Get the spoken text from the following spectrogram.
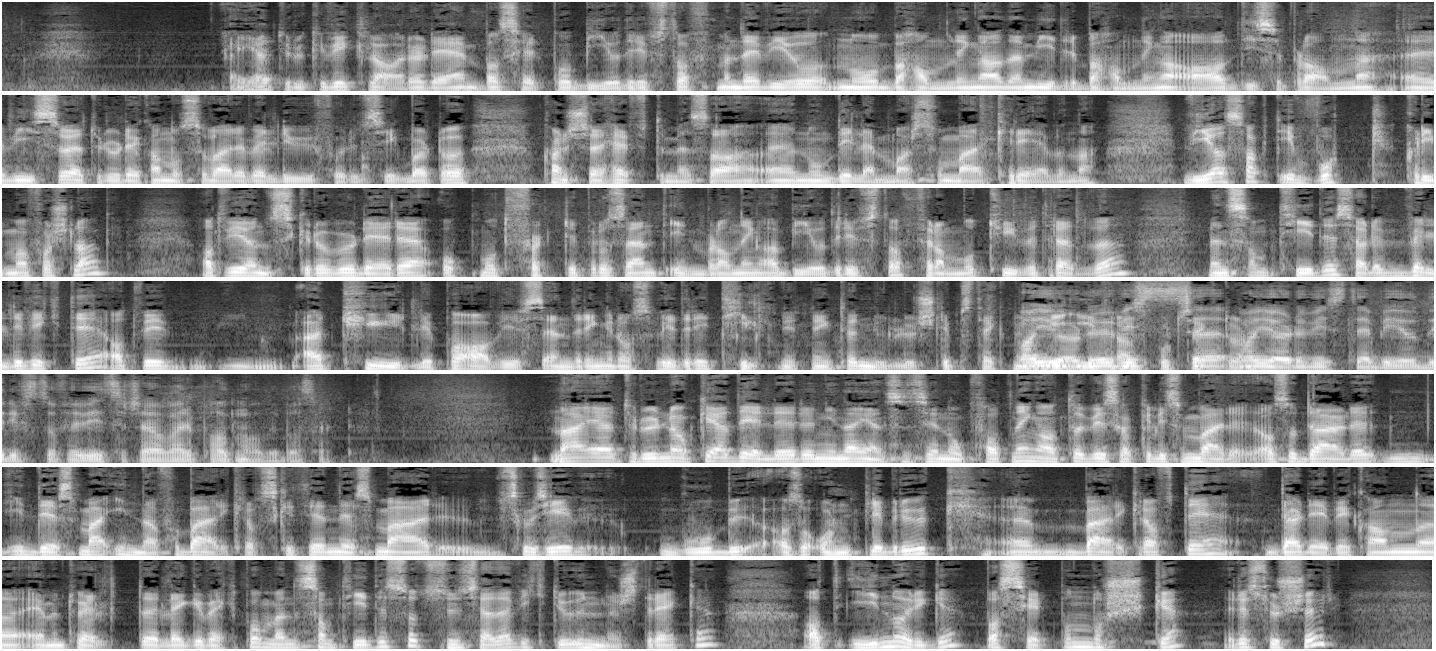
Jeg tror ikke vi klarer det basert på biodrivstoff, men det vil jo nå den videre behandlinga av disse planene eh, vise. og Jeg tror det kan også være veldig uforutsigbart og kanskje hefte med seg eh, noen dilemmaer som er krevende. Vi har sagt i vårt klimaforslag at vi ønsker å vurdere opp mot 40% innblanding av biodrivstoff fram mot 2030. Men samtidig så er det veldig viktig at vi er tydelige på avgiftsendringer osv. i tilknytning til nullutslippsteknologi i transportsektoren. Hva gjør du hvis det biodrivstoffet viser seg å være palmeoljebasert? Nei, jeg tror nok jeg deler Nina Jensen sin oppfatning. at vi skal ikke liksom være, altså Det er det, det som er innenfor bærekraftskriteriene, det som er skal vi si, god, altså ordentlig bruk, eh, bærekraftig, det er det vi kan eh, eventuelt legge vekt på. Men samtidig så syns jeg det er viktig å understreke at i Norge, basert på norske ressurser,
